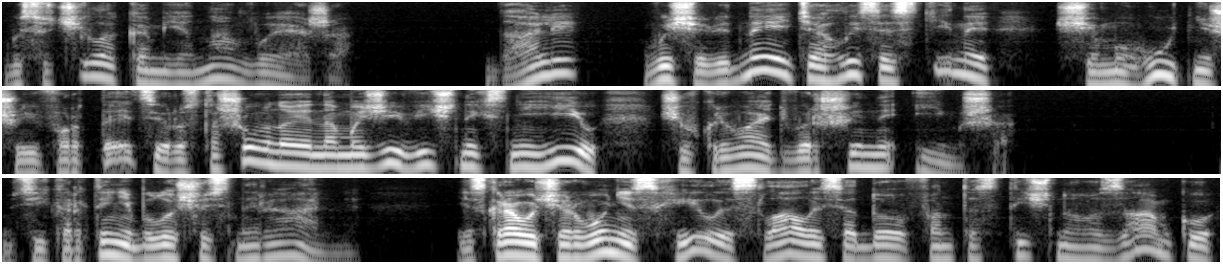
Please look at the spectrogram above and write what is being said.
височила кам'яна вежа. Далі, вище від неї, тяглися стіни ще могутнішої фортеці, розташованої на межі вічних снігів, що вкривають вершини імша. У цій картині було щось нереальне. Яскраво червоні схили слалися до фантастичного замку,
